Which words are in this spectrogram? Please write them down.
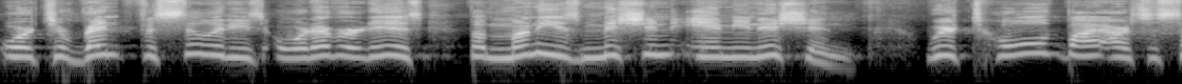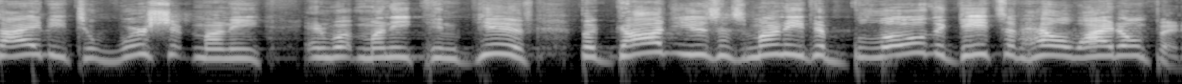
or to rent facilities, or whatever it is. But money is mission ammunition. We're told by our society to worship money and what money can give, but God uses money to blow the gates of hell wide open.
